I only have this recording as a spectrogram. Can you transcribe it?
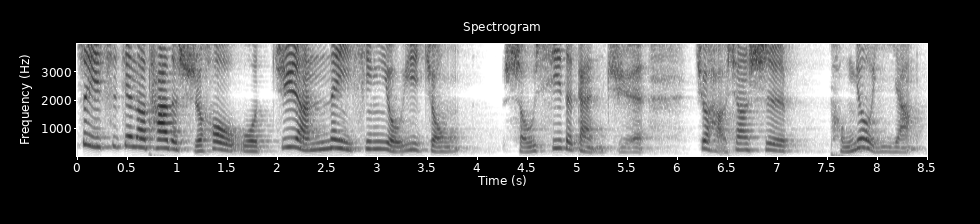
这一次见到他的时候，我居然内心有一种熟悉的感觉，就好像是朋友一样。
